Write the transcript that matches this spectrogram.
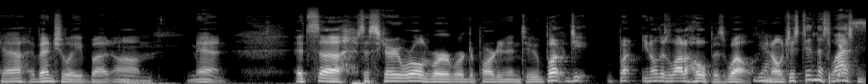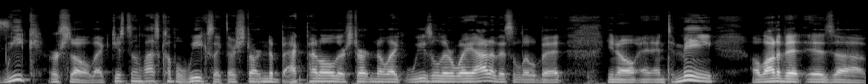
yeah, eventually. But um, man, it's uh, it's a scary world we're we're departing into. But do you, but you know, there's a lot of hope as well. Yeah. You know, just in this last yes. week or so, like just in the last couple weeks, like they're starting to backpedal, they're starting to like weasel their way out of this a little bit. You know, and, and to me, a lot of it is uh,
